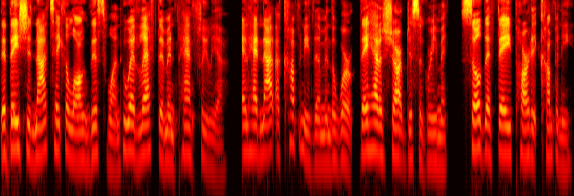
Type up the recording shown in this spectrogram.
that they should not take along this one who had left them in Pamphylia and had not accompanied them in the work. They had a sharp disagreement so that they parted company.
